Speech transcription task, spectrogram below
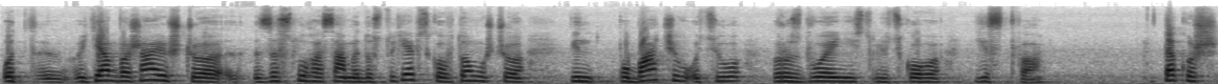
от е, я вважаю, що заслуга саме Достоєвського в тому, що він побачив оцю роздвоєність людського єства. Також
